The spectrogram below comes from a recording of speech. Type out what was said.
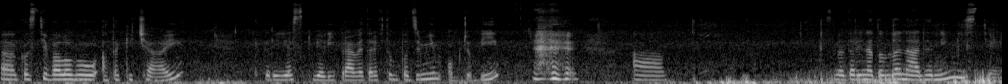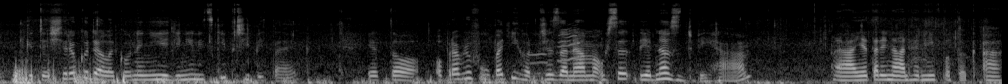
eh, kostivalovou a taky čaj, který je skvělý právě tady v tom podzimním období. a jsme tady na tomhle nádherném místě, kde široko daleko není jediný lidský příbytek. Je to opravdu v úpatí hor, protože za náma už se jedna zdvihá a je tady nádherný potok a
